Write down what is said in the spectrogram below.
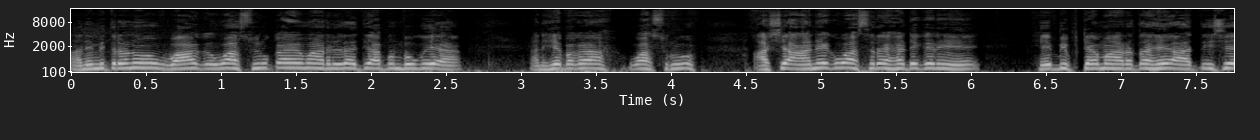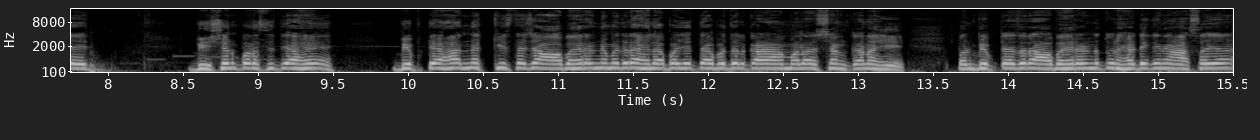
आणि मित्रांनो वाघ वासरू काय मारलेलं आहे ते आपण बघूया. आणि हे बघा वासरू. अशा अनेक वासरं ह्या ठिकाणी हे बिबट्या मारत आहे. अतिशय भीषण परिस्थिती आहे. बिबट्या हा नक्कीच त्याच्या अभयारण्यामध्ये राहिला पाहिजे. त्याबद्दल काय आम्हाला शंका नाही. पण बिबट्या जर अभयारण्यातून ह्या ठिकाणी असं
